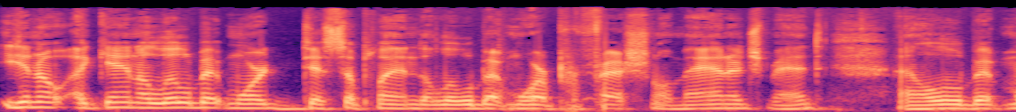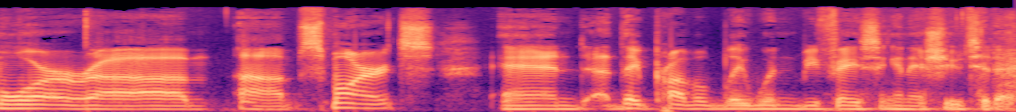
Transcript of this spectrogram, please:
you know, again, a little bit more disciplined, a little bit more professional management, and a little bit more um, uh, smarts and they probably wouldn't be facing an issue today.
